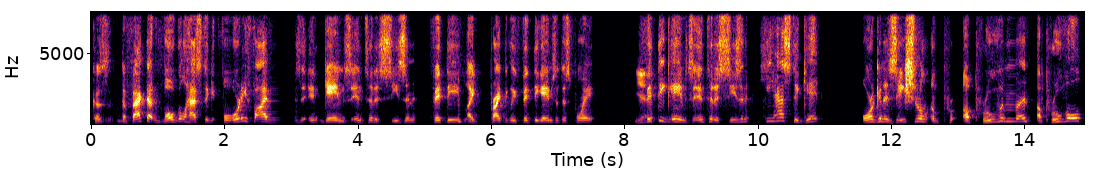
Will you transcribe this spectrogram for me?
Because the fact that Vogel has to get 45 in games into the season, 50, like practically 50 games at this point, yeah. 50 games into the season, he has to get organizational appro- approval approval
